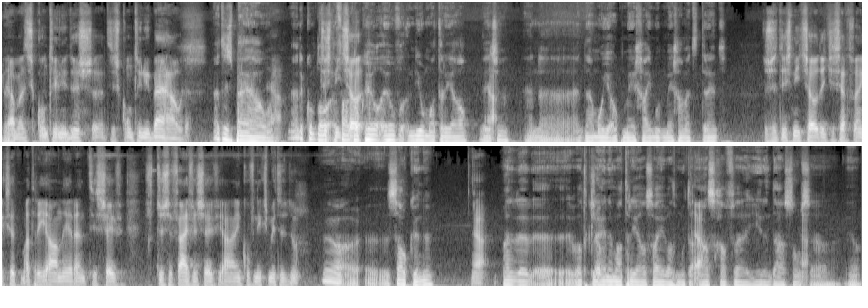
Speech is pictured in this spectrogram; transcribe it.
Ja, maar het is continu, dus, het is continu bijhouden. Het is bijhouden. Ja. Er komt al vaak zo- ook heel, heel veel nieuw materiaal, weet Ja. je. En, en daar moet je ook mee gaan. Je moet meegaan met de trend. Dus het is niet zo dat je zegt van ik zet materiaal neer en het is zeven, tussen vijf en zeven jaar en ik hoef niks meer te doen. Ja, eh, zou kunnen. Ja, Maar eh, eh, wat kleiner materiaal zou je wat moeten Ja. aanschaffen hier en daar soms. Ja. ja. maar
